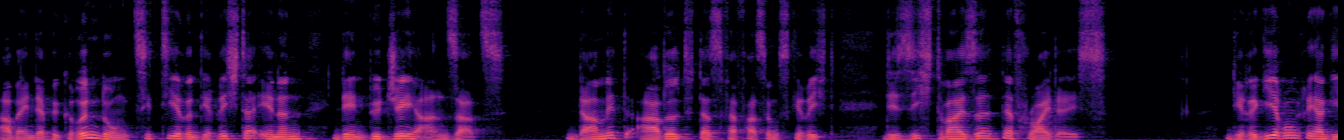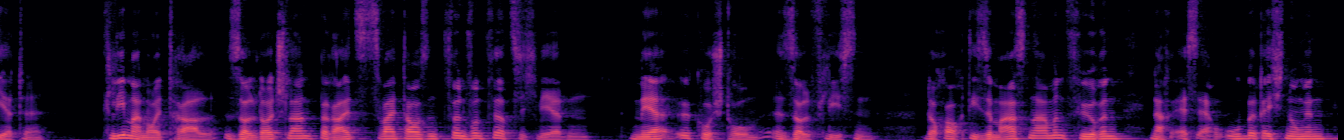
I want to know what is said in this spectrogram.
aber in der Begründung zitieren die Richterinnen den Budgetansatz. Damit adelt das Verfassungsgericht die Sichtweise der Fridays. Die Regierung reagierte. Klimaneutral soll Deutschland bereits 2045 werden. Mehr Ökostrom soll fließen. Doch auch diese Maßnahmen führen nach SRU-Berechnungen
